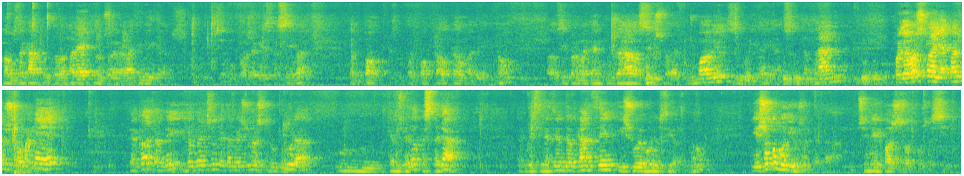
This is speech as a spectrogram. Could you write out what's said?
cops de cap contra la paret, doncs la gramàtica diu, si algú posa aquesta seva, tampoc, tampoc cal que el mateix, no? Els hi permetem posar els seus telèfons mòbils i ja, ja s'entendran. Però llavors, clar, hi ha casos com aquest, que clar, també, jo penso que també és una estructura mmm, que ens ve del castellà. La investigació del càncer i su evolució, no? I això com ho dius en català, si no hi poses el possessiu?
